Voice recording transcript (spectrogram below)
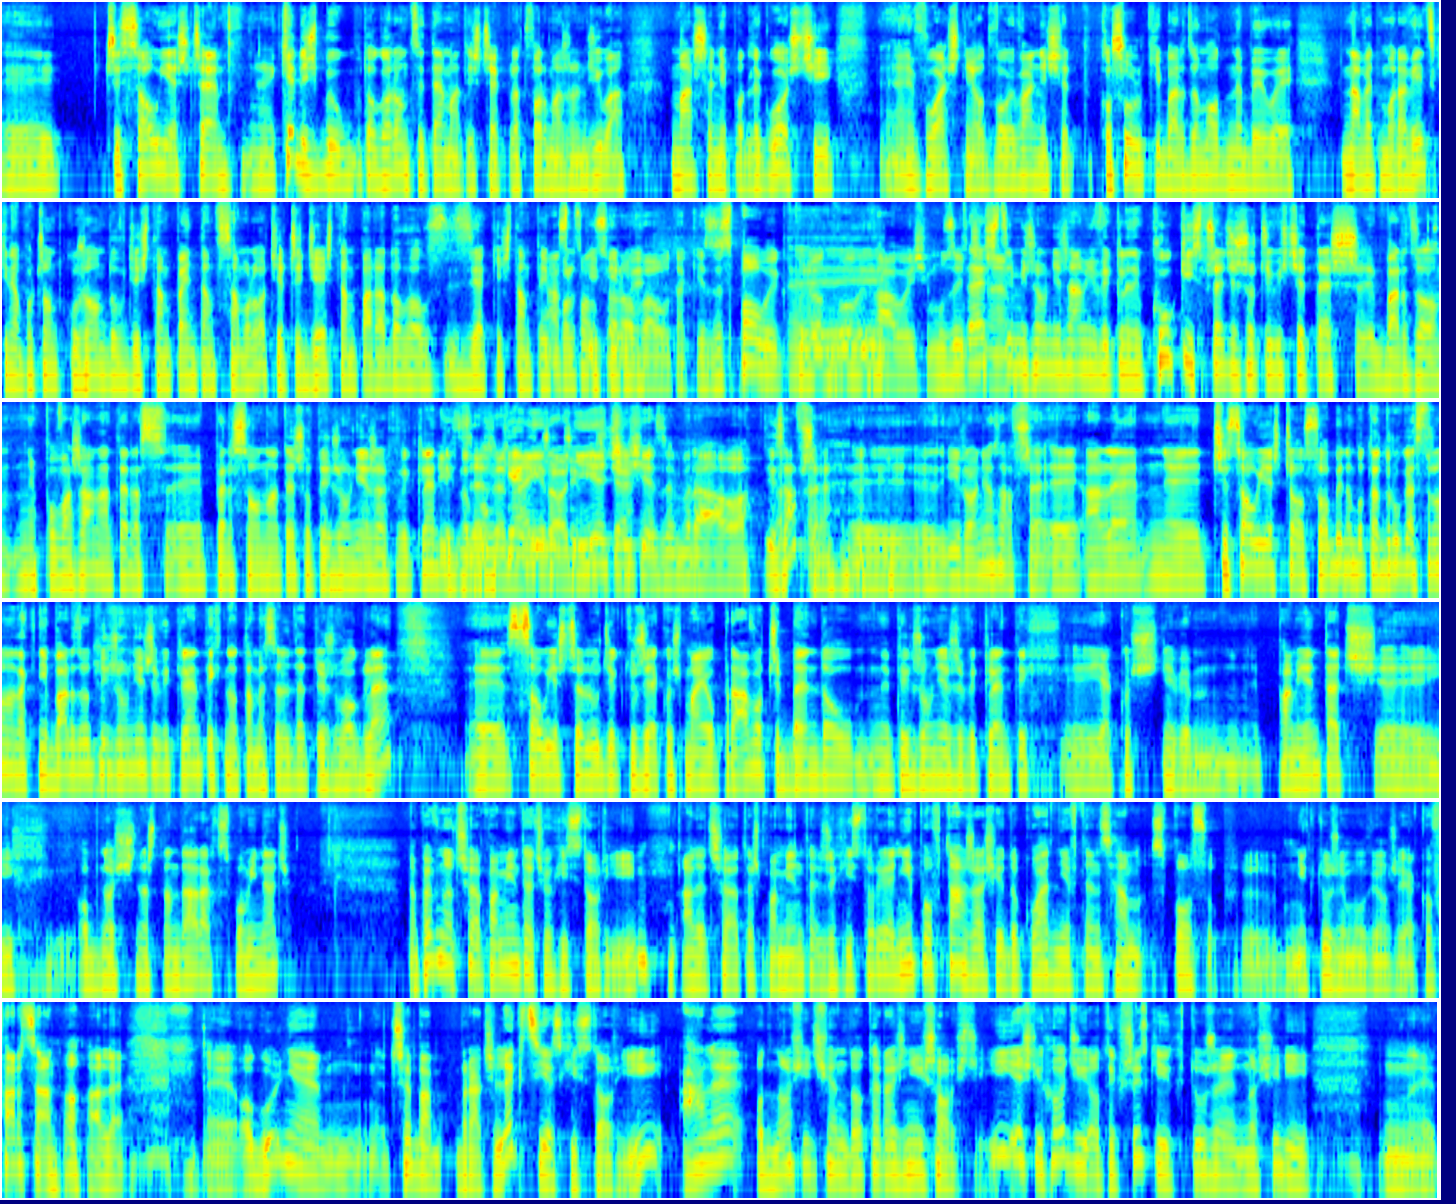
Czy są jeszcze, e, kiedyś był to gorący temat, jeszcze jak Platforma rządziła, Marsze Niepodległości, e, właśnie odwoływanie się, koszulki bardzo modne były, nawet Morawiecki na początku rządów gdzieś tam, pamiętam, w samolocie, czy gdzieś tam paradował z, z jakiejś tam tej A polskiej firmy. sponsorował takie zespoły, które odwoływały się muzyczne. Też z tymi żołnierzami wyklętymi. Kukiz przecież oczywiście też bardzo poważana teraz e, persona, też o tych żołnierzach wyklętych. Widzę, że na ironię oczywiście. ci się zebrało. Zawsze, ironia zawsze, ale czy są jeszcze osoby, no bo ta druga strona tak nie bardzo tych żołnierzy wyklętych, no tam SLD to już w ogóle, y, są jeszcze ludzie, którzy jakoś mają prawo, czy będą y, tych żołnierzy wyklętych y, jakoś, nie wiem, pamiętać, ich obnosić na sztandarach, wspominać? Na pewno trzeba pamiętać o historii, ale trzeba też pamiętać, że historia nie powtarza się dokładnie w ten sam sposób. Niektórzy mówią, że jako farsa, no ale e, ogólnie trzeba brać lekcje z historii, ale odnosić się do teraźniejszości. I jeśli chodzi o tych wszystkich, którzy nosili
